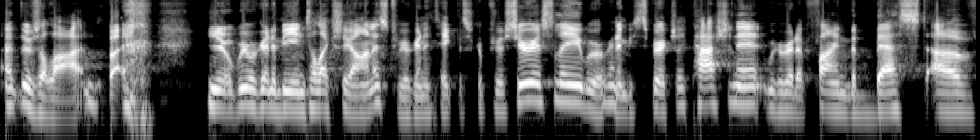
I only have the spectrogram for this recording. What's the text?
uh, there's a lot, but you know, we were going to be intellectually honest. We were going to take the scripture seriously. We were going to be spiritually passionate. We were going to find the best of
